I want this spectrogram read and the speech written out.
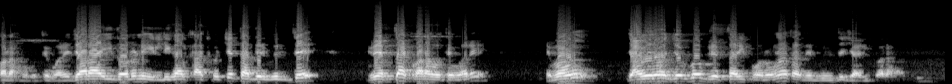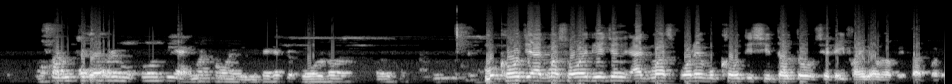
করা হতে পারে। যারা এই ধরনের ইলিগাল কাজ করছে তাদের বিরুদ্ধে গ্রেপ্তার করা হতে পারে এবং জামিনের যোগ্য গ্রেপ্তারি পরোয়ানা তাদের বিরুদ্ধে জারি করা হবে। মুখ্যমন্ত্রী এক মাস সময় দিবে সেক্ষেত্রে পৌরসভা মুখ্যমন্ত্রী এক মাস সময় দিয়েছেন এক মাস পরে মুখ্যমন্ত্রীর সিদ্ধান্ত সেটাই ফাইনাল হবে তারপরে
